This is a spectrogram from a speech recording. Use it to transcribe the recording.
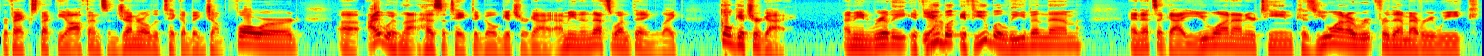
or if I expect the offense in general to take a big jump forward. Uh, I would not hesitate to go get your guy. I mean, and that's one thing. Like, go get your guy. I mean, really, if Yeah. you be- if you believe in them, and that's a guy you want on your team because you want to root for them every week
